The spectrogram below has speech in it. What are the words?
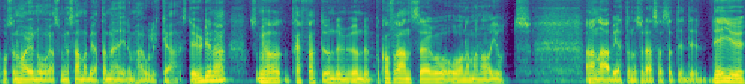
och sen har jag några som jag samarbetar med i de här olika studierna som jag har träffat under, under på konferenser och, och när man har gjort andra arbeten och sådär. Så, så det, det, är ju,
